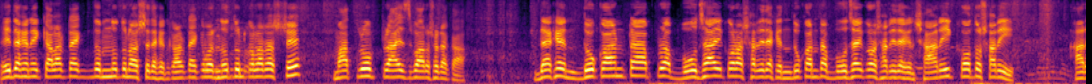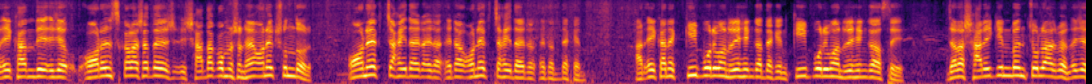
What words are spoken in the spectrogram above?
এই দেখেন, এই কালারটা একদম নতুন আসছে, দেখেন, কালারটা একেবারে নতুন কালার আসছে, মাত্র প্রাইস বারোশো টাকা। দেখেন, দোকানটা পুরো বোঝাই করা শাড়ি দেখেন, দোকানটা বোঝাই করা শাড়ি দেখেন, শাড়ি কত শাড়ি। আর এখান দিয়ে এই যে অরেঞ্জ কালার সাথে সাদা কম্বিনেশন হ্যাঁ অনেক সুন্দর, অনেক চাহিদা এটা, এটা- অনেক চাহিদা এটা এটা দেখেন। আর এখানে কি পরিমাণ রেহেঙ্গা দেখেন, কি পরিমাণ রেহেঙ্গা আছে? যারা শাড়ি কিনবেন চলে আসবেন। এই যে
